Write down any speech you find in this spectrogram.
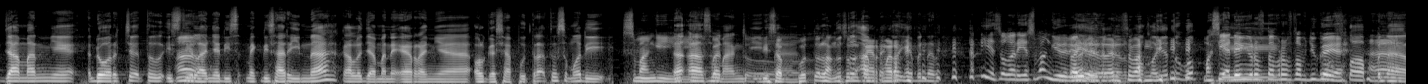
Zamannya Dorce tuh istilahnya di Mac di Sarina kalau zamannya eranya Olga Syaputra tuh semua di Semanggi. Eh, eh, Betul. Semanggi. Disebut tuh langsung ampe- merek-merek. Oh iya bener. Kan dia Solaria Semanggi tadi. Oh iya. Solaria Semanggi. Pokoknya tuh gua Masih di- ada yang rooftop-rooftop juga ya? Rooftop, Ah. benar.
